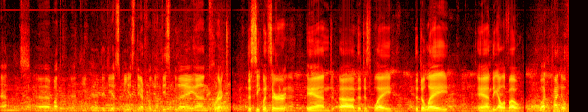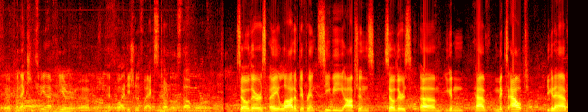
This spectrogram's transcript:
and uh, but uh, the, uh, the DSP is there for the display and correct. The sequencer and uh, the display, the delay, and the LFO. What kind of uh, connections we have here uh, for additional for external stuff or? So there's a lot of different CV options. So there's um, you can have mix out, you can have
